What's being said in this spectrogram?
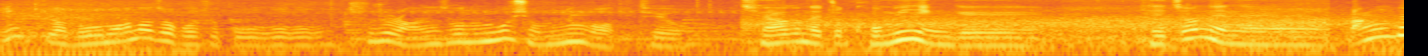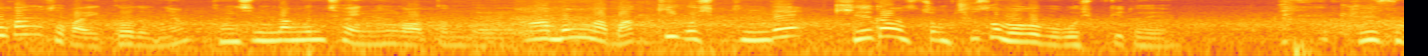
인기가 너무 많아져가지고 줄을 안 서는 곳이 없는 것 같아요. 제가 근데 좀 고민인 게 대전에는 빵 보관소가 있거든요. 동심당 근처에 있는 것 같던데 아 뭔가 맡기고 싶은데 길 가면서 좀 주워 먹어보고 싶기도 해요. 그래서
